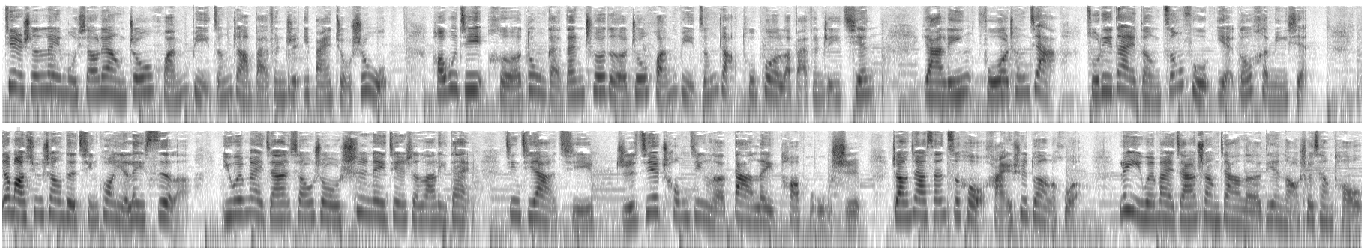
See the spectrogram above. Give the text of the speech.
健身类目销量周环比增长百分之一百九十五，跑步机和动感单车的周环比增长突破了百分之一千，哑铃、俯卧撑架、阻力带等增幅也都很明显。亚马逊上的情况也类似了。一位卖家销售室内健身拉力带，近期啊，其直接冲进了大类 TOP 五十，涨价三次后还是断了货。另一位卖家上架了电脑摄像头，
